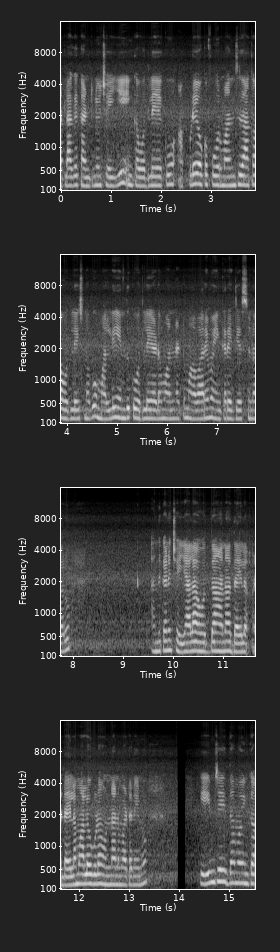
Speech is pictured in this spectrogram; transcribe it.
అట్లాగే కంటిన్యూ చెయ్యి ఇంకా వదిలేయకు. అప్పుడే ఒక ఫోర్ మంత్స్ దాకా వదిలేసినావు మళ్ళీ ఎందుకు వదిలేయడం అన్నట్టు మా వారేమో ఎంకరేజ్ చేస్తున్నారు. అందుకని చెయ్యాలా వద్దా అన్న డైల డైలమాలో కూడా ఉన్నానమాట నేను. ఏం చేద్దామో ఇంకా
